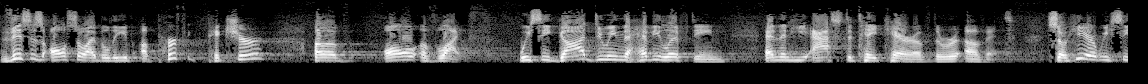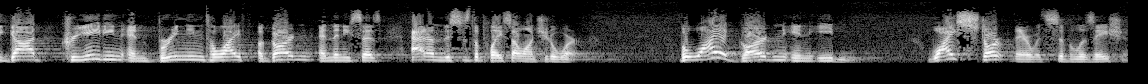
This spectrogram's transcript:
This is also, I believe, a perfect picture of all of life. We see God doing the heavy lifting, and then he asks to take care of, the, of it. So here we see God creating and bringing to life a garden, and then he says, Adam, this is the place I want you to work. But why a garden in Eden? Why start there with civilization?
